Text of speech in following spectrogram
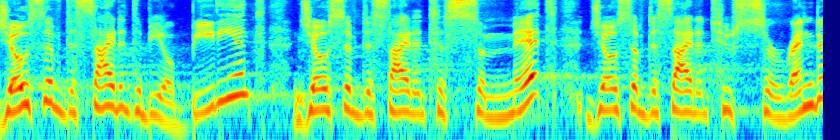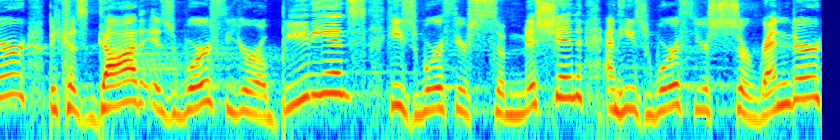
Joseph decided to be obedient. Joseph decided to submit. Joseph decided to surrender because God is worth your obedience. He's worth your submission and He's worth your surrender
